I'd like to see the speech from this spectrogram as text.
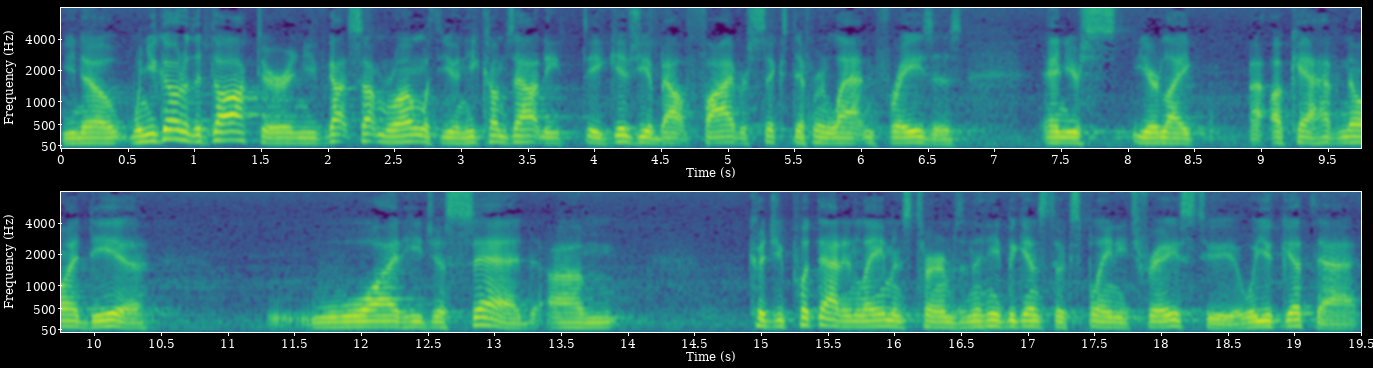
You know, when you go to the doctor and you've got something wrong with you, and he comes out and he, he gives you about five or six different Latin phrases, and you're, you're like, uh, okay, I have no idea what he just said. Um, could you put that in layman's terms? And then he begins to explain each phrase to you. Well, you get that.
